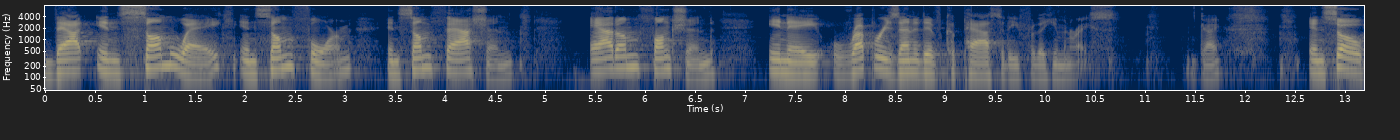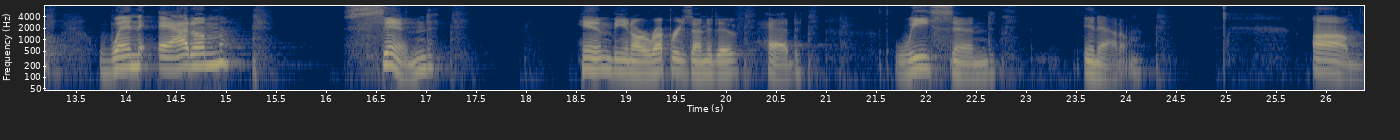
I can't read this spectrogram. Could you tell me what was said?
that in some way, in some form, in some fashion, Adam functioned in a representative capacity for the human race. Okay? And so when Adam sinned, him being our representative head, we sinned in Adam. Um,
